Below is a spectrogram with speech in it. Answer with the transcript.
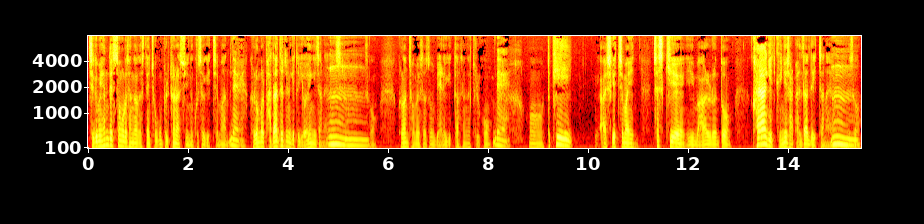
지금의 현대성으로 생각했을 땐 조금 불편할 수 있는 구석이 있지만 네. 그런 걸 받아들이는 게 또 여행이잖아요. 음. 그래서 그런 점에서 도 매력이 있다고 생각이 들고 네. 어, 특히 아시겠지만 이 체스키의 이 마을은 또 카약이 굉장히 잘 발달돼 있잖아요. 음. 그래서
